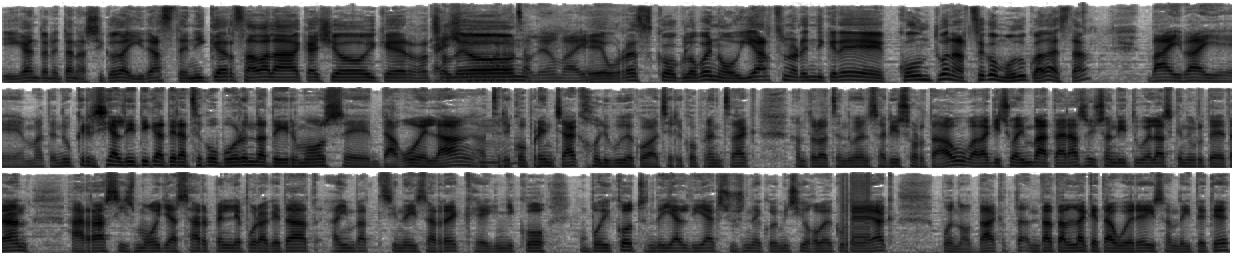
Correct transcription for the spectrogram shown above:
igande honetan hasiko da idazten Iker Zabala, kaixo Iker, Ratsaldeon. bai. E, urrezko globoen oi hartzun oraindik ere kontuan hartzeko modukoa da, ezta? Bai, bai, eh, ematen du krisialditik ateratzeko borondate irmoz eh, dagoela, Mm. atzerriko prentsak, Hollywoodeko atzerriko prentsak antolatzen duen sari sorta hau, badakizu hainbat arazo izan dituela azken urteetan, arrasismo, jasarpen leporaketat, hainbat zineizarrek eginiko boikot deialdiak zuzeneko emisio gabekuneak, bueno, da, da aldaketa hau ere izan daiteke.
